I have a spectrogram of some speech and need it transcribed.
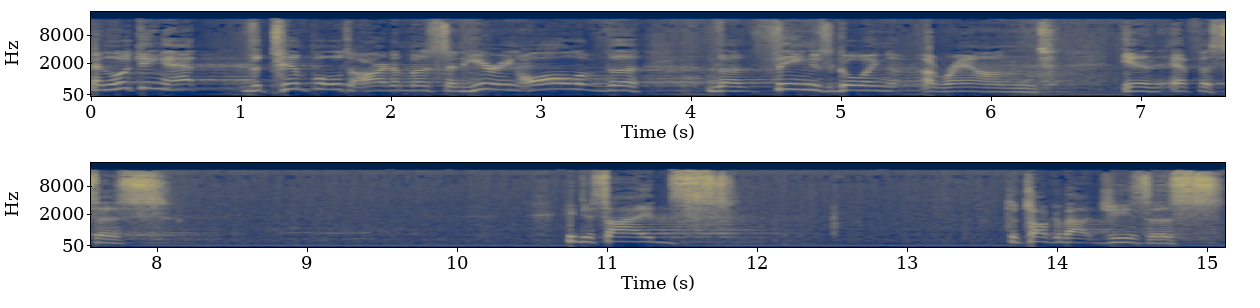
and looking at the temple to Artemis and hearing all of the, the things going around in Ephesus, he decides to talk about Jesus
